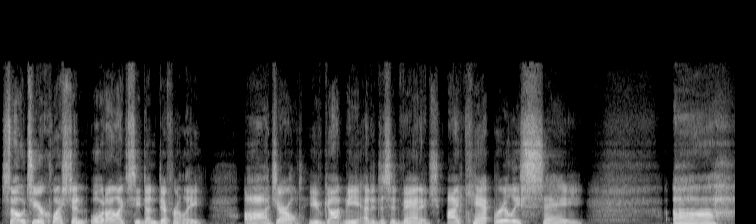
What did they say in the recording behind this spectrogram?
so to your question, what would I like to see done differently? Ah, oh, Gerald, you've got me at a disadvantage. I can't really say. Uh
